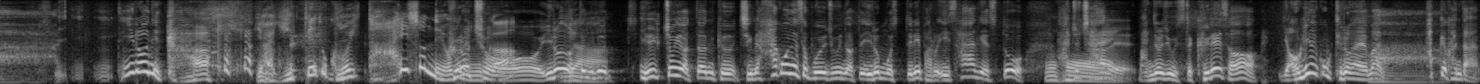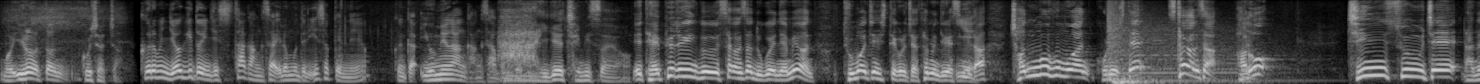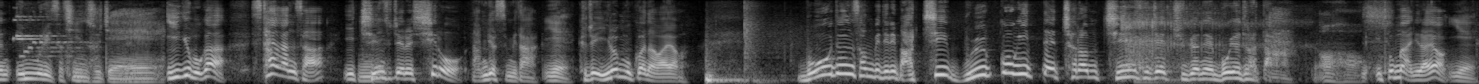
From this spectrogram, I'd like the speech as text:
이러니까 야 이때도 거의 다 있었네요. 그렇죠. 그러니까. 이런. 어떤 그 일종의 어떤 그 지금 학원에서 보여주고 있는 어떤 이런 모습들이 바로 이 사학에서도 아주 잘 만들어지고 있어요. 그래서 여기에 꼭 들어가야만 합격한다. 뭐 이런 어떤 곳이었죠. 그러면 여기도 이제 스타 강사 이런 분들이 있었겠네요. 그러니까 유명한 강사분들. 아, 이게 재밌어요. 이 대표적인 그 스타 강사 누구였냐면 두 번째 해시태그로 제가 설명드리겠습니다. 예. 전무후무한 고려시대 스타 강사 바로 진수재라는 인물이 있었습니다. 진수재. 이규보가 스타 강사 이 진수재를 시로 남겼습니다. 예. 그중에 이런 문구가 나와요. 모든 선비들이 마치 물고기 떼처럼 진수재 주변에 모여들었다. 어허. 이뿐만 아니라요. 예.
